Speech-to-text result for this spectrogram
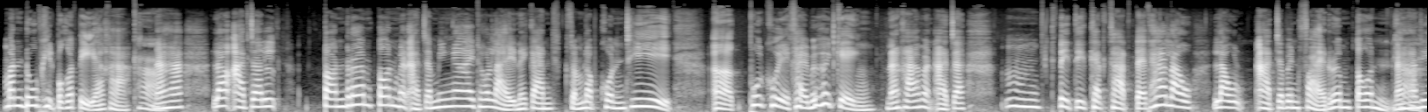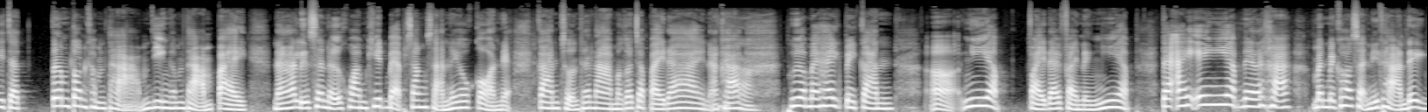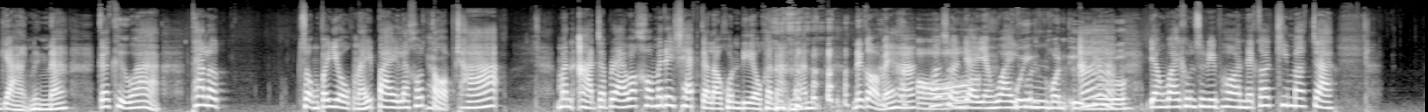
มันดูผิดปกติอะค่ะค่ะนะคะเราอาจจะตอนเริ่มต้นมันอาจจะไม่ง่ายเท่าไหร่ในการสำหรับคนที่เอ่อพูดคุยกับใครไม่ค่อยเก่งนะคะ มันอาจจะอืมติดติดขัดขัดๆแต่ถ้าเราเราอาจจะเป็นฝ่ายเริ่มต้นนะคะค่ะที่จะเริ่มต้นคำถามยิงคำถามไปนะคะหรือเสนอความคิดแบบสร้างสรรค์ให้เขาก่อนเนี่ยการสนทนามันก็จะไปได้นะคะ เพื่อไม่ให้เป็นการเอ่อเงียบ ฝ่ายใดฝ่ายหนึ่งเงียบ แต่ไอ้ไอ้เงียบเนี่ยนะคะ มันเป็นข้อสันนิษฐานได้อีกอย่างหนึ่งนะ ก็คือว่าถ้าเราส่งประโยคไหนไปแล้วเขาค่ะตอบช้า มันอาจจะแปลว่าเขาไม่ได้แชทกับเราคนเดียวขนาดนั้นนึกออกไหมฮะอ๋อเพราะส่วนใหญ่อย่างวัยคุยคุณคนอื่นอยู่าอย่างวัยคุณสุริพรเนี่ยก็ขี้มักจะ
